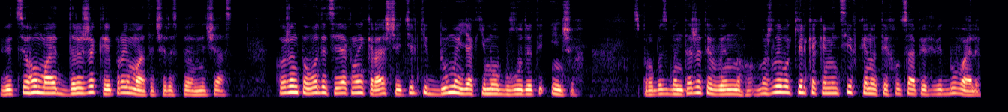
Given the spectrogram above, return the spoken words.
Від цього мають дрижаки проймати через певний час. Кожен поводиться якнайкраще і тільки думає, як йому обгудити інших. Спроби збентежити винного, можливо, кілька камінців кинутих у цапів від бувалів,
